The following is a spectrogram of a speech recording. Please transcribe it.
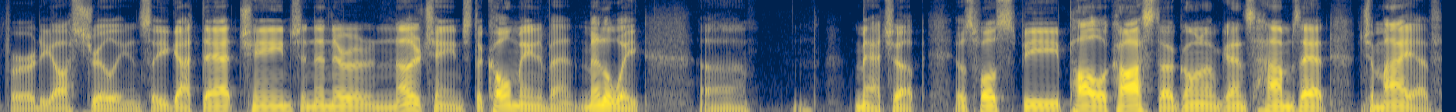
for the Australian. So you got that change, and then there another change, the co-main event, middleweight. Uh, matchup. It was supposed to be Paulo Costa going up against Hamzat Chimaev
